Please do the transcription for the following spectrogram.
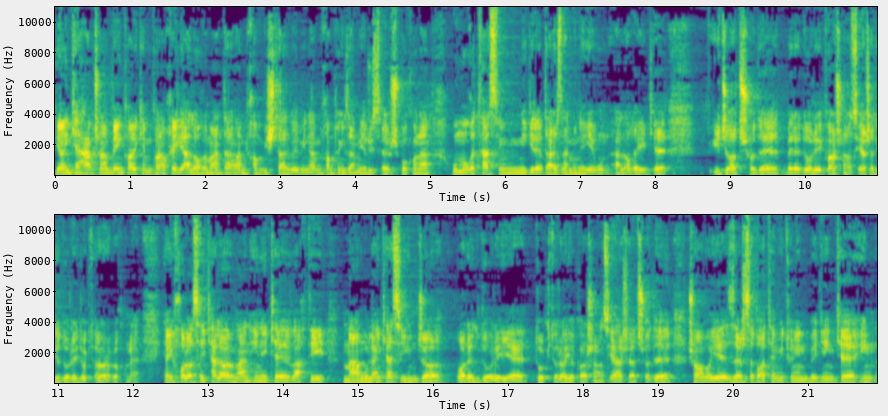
یا اینکه همچنان به این کاری که می‌کنم خیلی علاقه مندترم و می‌خوام بیشتر ببینم می‌خوام تو این زمینه research بکنم اون موقع تصمیم می‌گیره در زمینه اون علاقه ای که ایجاد شده بره دوره کارشناسی ارشد یا دوره دکترا رو بخونه. یعنی خلاصه کلام من اینه که وقتی معمولا کسی اینجا وارد دوره دکترا یا کارشناسی ارشد شده شما با یه زرس قاطع می‌تونین بگین که این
